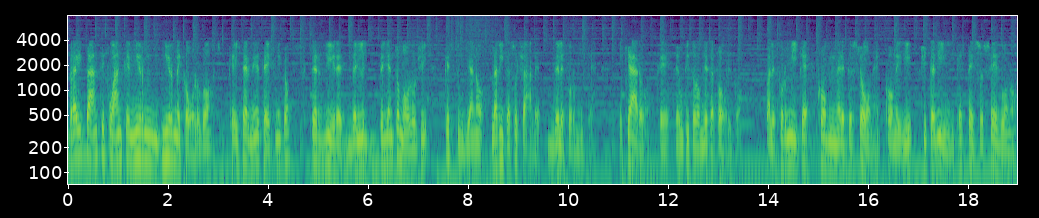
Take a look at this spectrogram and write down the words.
Braibanti fu anche mir- mirmecologo, che è il termine tecnico per dire del, degli entomologi che studiano la vita sociale delle formiche. È chiaro che è un titolo metaforico, quale formiche come le persone, come i cittadini che spesso seguono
